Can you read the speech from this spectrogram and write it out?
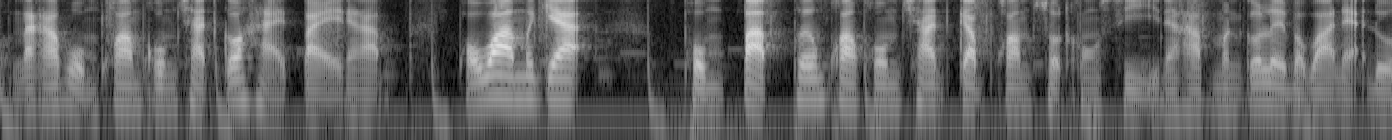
ดนะครับผม ความคมชัดก็หายไปนะครับ เพราะว่าเมื่อกี้ ผมปรับเพิ่มความคมชัดกับความสดของสีนะครับ มันก็เลยแบบว่าเนี่ยดู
